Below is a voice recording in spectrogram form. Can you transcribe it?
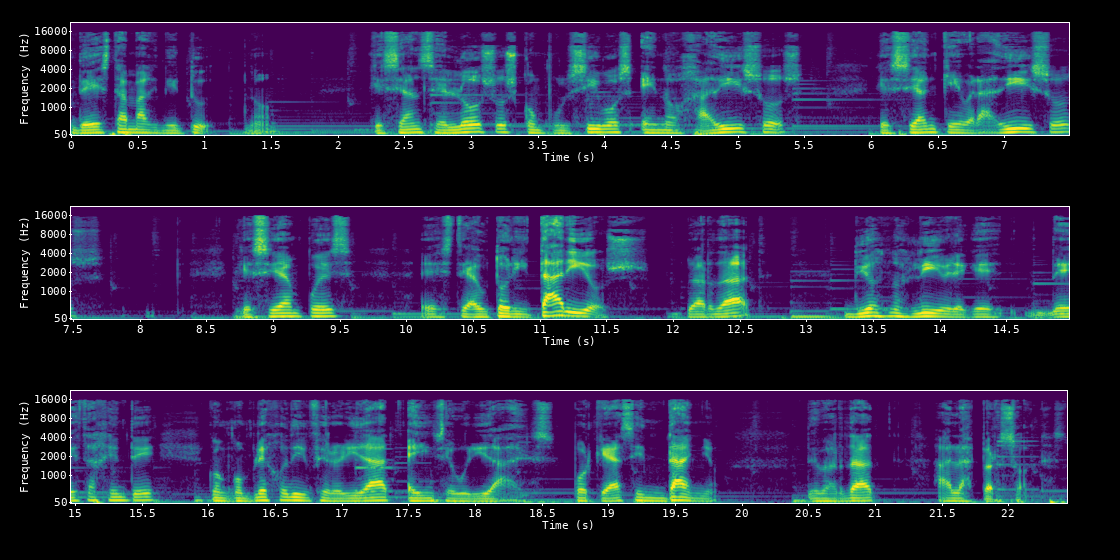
de esta magnitud, ¿no? Que sean celosos, compulsivos, enojadizos, que sean quebradizos, que sean pues este, autoritarios, ¿verdad? Dios nos libre que de esta gente con complejo de inferioridad e inseguridades, porque hacen daño de verdad a las personas.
